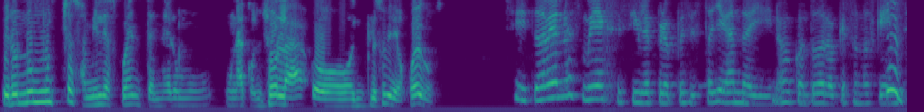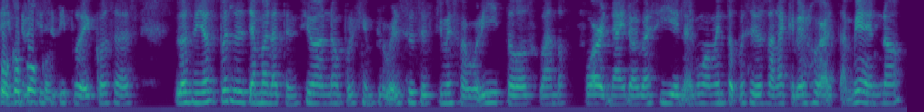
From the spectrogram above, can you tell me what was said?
Pero no muchas familias pueden tener una consola o incluso videojuegos. Sí, todavía no es muy accesible, pero pues está llegando ahí, ¿no? Con todo lo que son los games y ese tipo de cosas. Los niños pues les llama la atención, ¿no? Por ejemplo, ver sus streams favoritos, jugando Fortnite o algo así, en algún momento pues ellos van a querer jugar también, ¿no?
